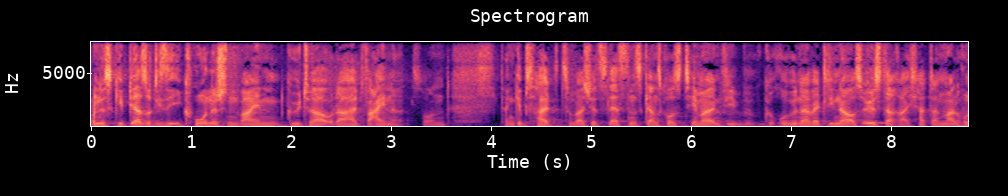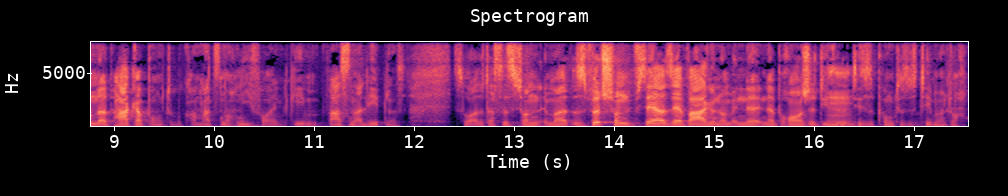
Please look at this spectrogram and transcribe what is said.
Und es gibt ja so diese ikonischen Weingüter oder halt Weine. So, und dann gibt's halt zum Beispiel jetzt letztens ganz großes Thema, irgendwie Grüner Veltliner aus Österreich hat dann mal 100 Parker-Punkte bekommen. Hat es noch nie vorher gegeben. War es ein Erlebnis. So, also das ist schon immer, es wird schon sehr, sehr wahrgenommen in der, in der Branche, diese, diese Punktesysteme doch.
